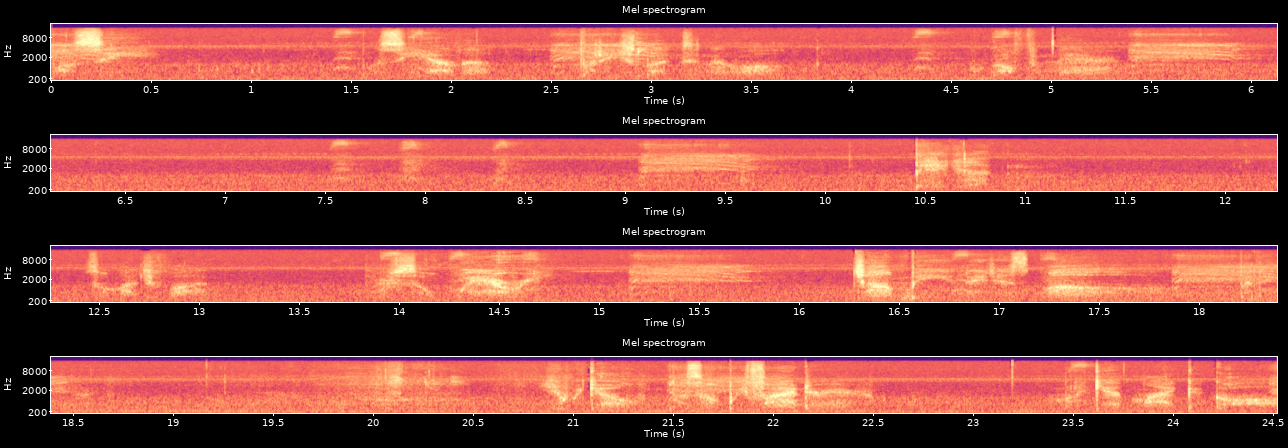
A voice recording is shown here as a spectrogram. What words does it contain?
we'll see. We'll see how the footage looks and then we'll we'll go from there. Pig hunting. So much fun. They're so wary. Jumpy and they just oh but anyway. Here we go. Let's hope we find her here. I'm gonna give Mike a call.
